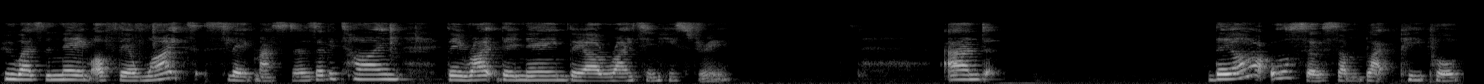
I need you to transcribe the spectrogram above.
who has the name of their white slave masters, every time they write their name, they are writing history. And there are also some black people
